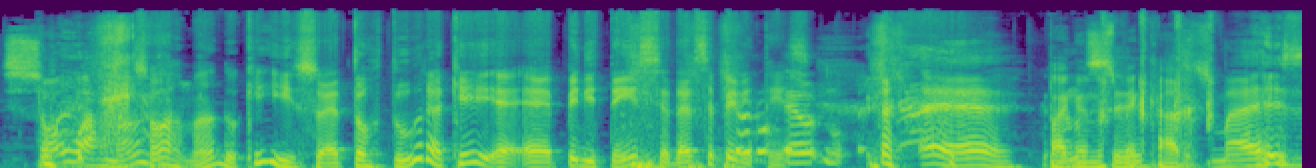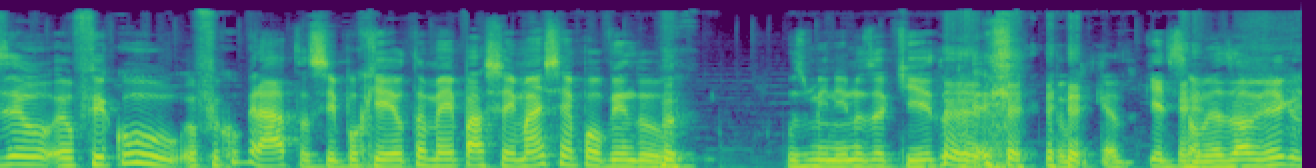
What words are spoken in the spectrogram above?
só o Armando. Só Armando? Que isso? É tortura? Que é, é penitência? Deve ser penitência. Eu não- É, eu Pagando não os sei. pecados. Mas eu, eu, fico, eu fico grato, assim, porque eu também passei mais tempo ouvindo os meninos aqui do que, Tô brincando, porque eles são meus amigos.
